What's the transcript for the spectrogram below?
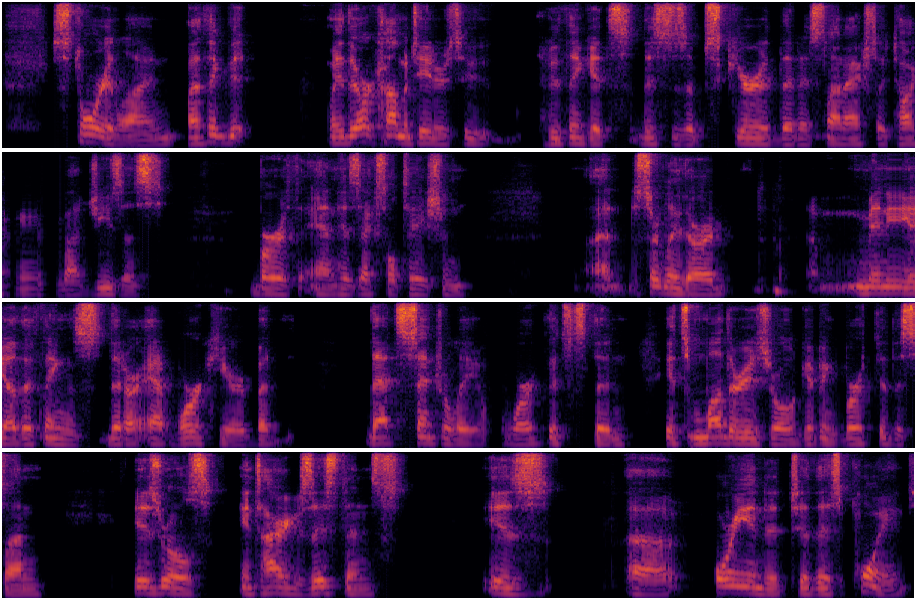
storyline. I think that I mean there are commentators who who think it's this is obscured that it's not actually talking about Jesus' birth and his exaltation. Uh, certainly, there are many other things that are at work here, but that's centrally at work. It's the it's Mother Israel giving birth to the Son. Israel's entire existence is uh, oriented to this point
